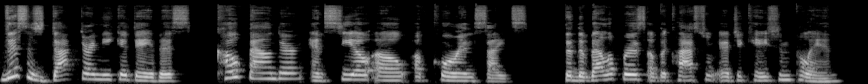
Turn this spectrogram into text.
This is Dr. Anika Davis, co-founder and COO of Qore Insights, the developers of the Classroom Education Plan.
